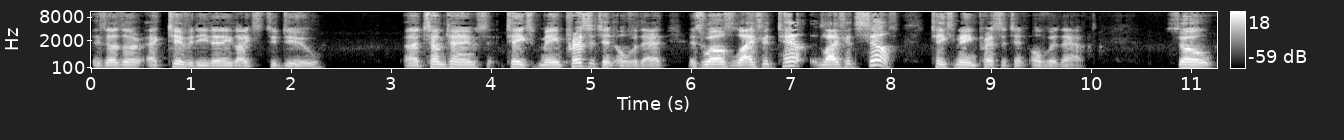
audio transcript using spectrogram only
his other activity that he likes to do, uh, sometimes takes main precedent over that, as well as life, it life itself takes main precedent over that. So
